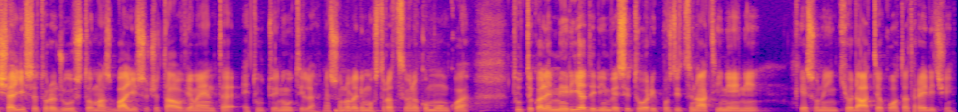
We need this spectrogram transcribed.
scegli il settore giusto ma sbagli società ovviamente è tutto inutile, ne sono la dimostrazione comunque tutte quelle miriadi di investitori posizionati in Eni che sono inchiodati a quota 13.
